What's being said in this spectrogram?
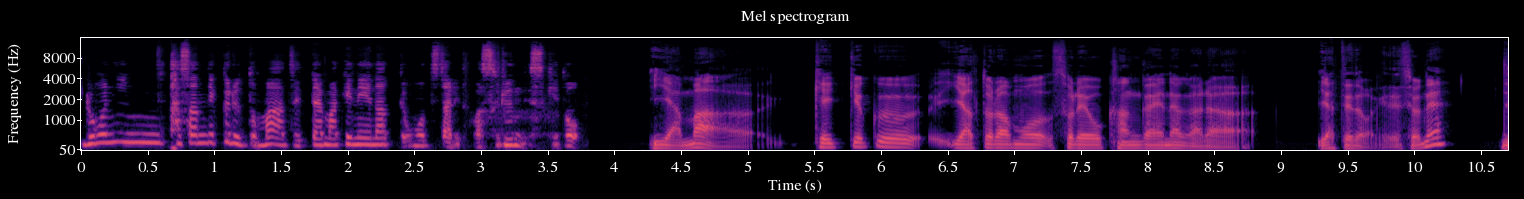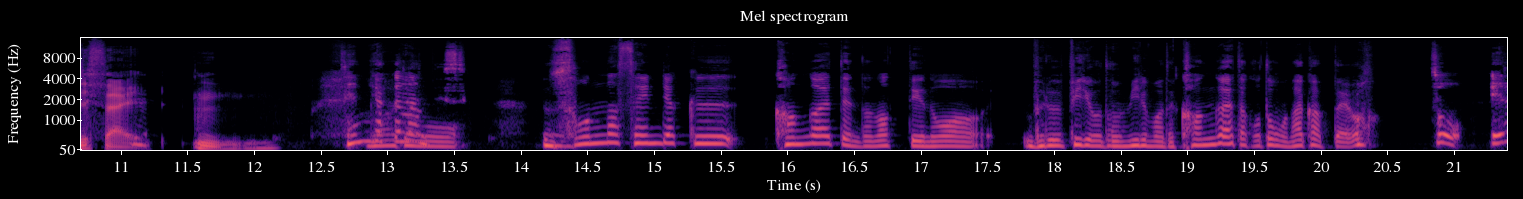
浪人かさんでくると、まあ絶対負けねえなって思ってたりとかするんですけど、いや、まあ、結局、ヤトラもそれを考えながらやってたわけですよね。実際。うん。戦略なんですよ。そんな戦略考えてんだなっていうのは、ブルーピリオドを見るまで考えたこともなかったよ。そう、選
